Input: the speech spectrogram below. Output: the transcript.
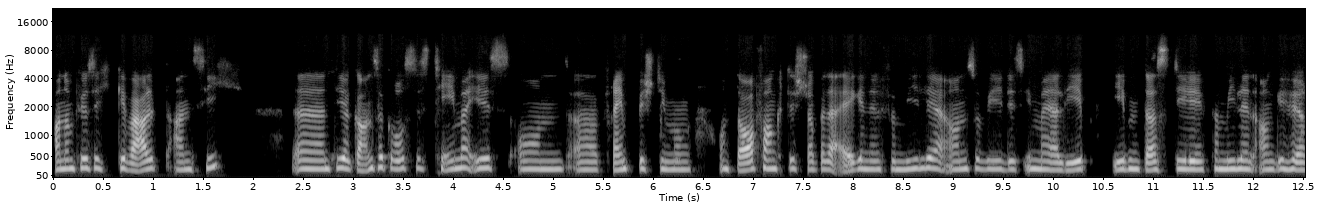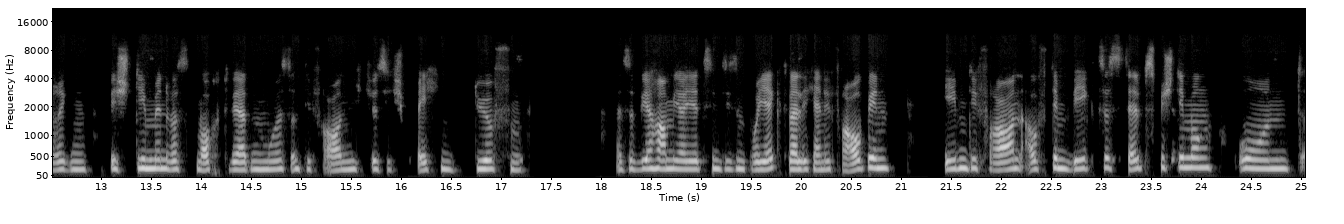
an und für sich Gewalt an sich äh, die ein ganz ein großes Thema ist und äh, Fremdbestimmung. Und da fängt es schon bei der eigenen Familie an, so wie ich das immer erlebe, eben, dass die Familienangehörigen bestimmen, was gemacht werden muss und die Frauen nicht für sich sprechen dürfen. Also wir haben ja jetzt in diesem Projekt, weil ich eine Frau bin, eben die Frauen auf dem Weg zur Selbstbestimmung und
